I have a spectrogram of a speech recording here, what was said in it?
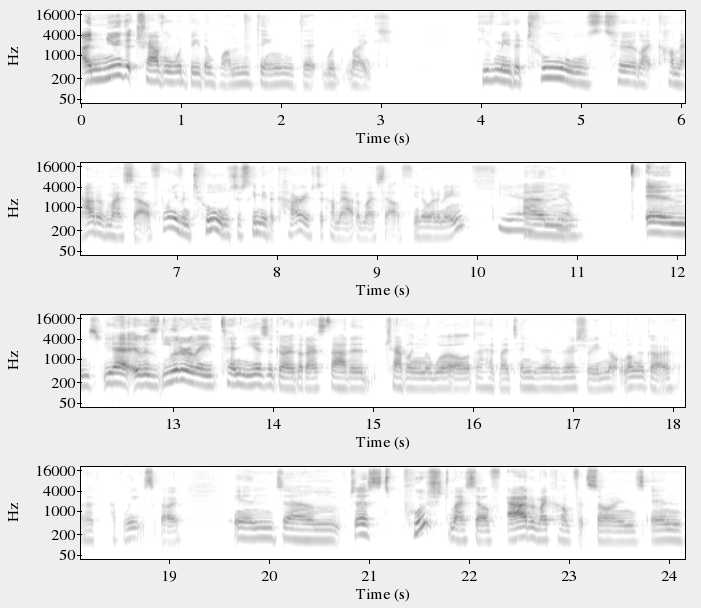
I knew that travel would be the one thing that would like give me the tools to like come out of myself. Not even tools, just give me the courage to come out of myself. You know what I mean? Yeah. Um, yep. And yeah, it was literally 10 years ago that I started traveling the world. I had my 10 year anniversary not long ago, a couple weeks ago, and um, just pushed myself out of my comfort zones and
